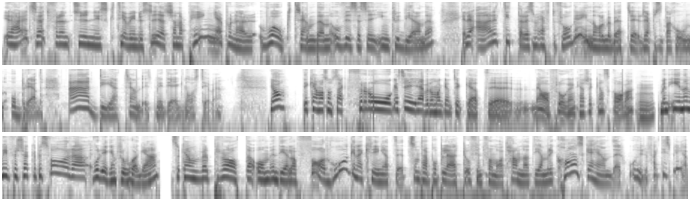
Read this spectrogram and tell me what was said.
är det här ett sätt för en cynisk tv-industri att tjäna pengar på den här woke-trenden och visa sig inkluderande? Eller är det tittare som efterfrågar innehåll med bättre representation och bredd? Är det trendigt med diagnos-tv? Ja, det kan man som sagt fråga sig, även om man kan tycka att eh, ja, frågan kanske kan skava. Men innan vi försöker besvara vår egen fråga så kan vi väl prata om en del av farhågorna kring att ett sånt här populärt och fint format hamnat i amerikanska händer och hur det faktiskt blev.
